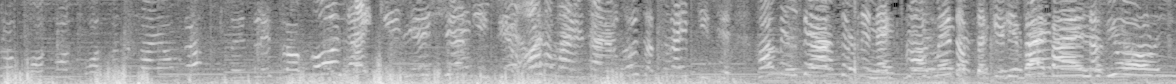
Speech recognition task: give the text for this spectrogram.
ब्लॉग बहुत बहुत बहुत पसंद आया होगा। तो इसलिए इस ब्लॉग को लाइक कीजिए शेयर कीजिए और हमारे चैनल को सब्सक्राइब कीजिए। हम मिलते हैं आपसे अपने नेक्स्ट ब्लॉग में। तब तक के लिए bye bye love you all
